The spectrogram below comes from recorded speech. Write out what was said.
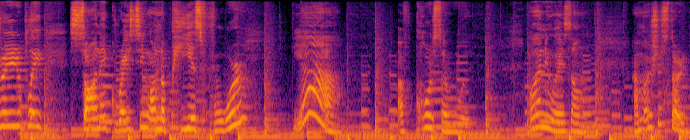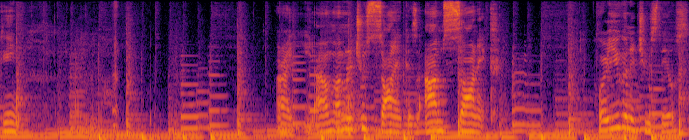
ready to play Sonic Racing on the PS4? Yeah, of course I would. Well, anyways, um, I'm gonna start a game. Alright, yeah, I'm, I'm gonna choose Sonic because I'm Sonic. What are you gonna choose, Tails?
